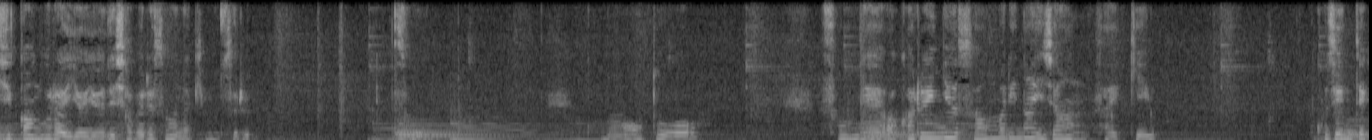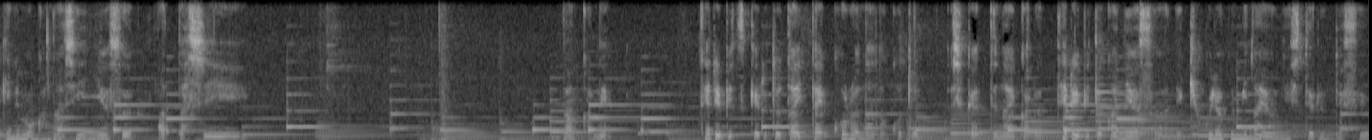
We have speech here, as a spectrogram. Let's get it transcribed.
時間ぐらい余裕で喋れそうな気もする。そう。まああとはそうね明るいニュースあんまりないじゃん最近。個人的にも悲しいニュースあったし。なんかねテレビつけると大体コロナのことしかやってないからテレビとかニュースはね極力見ないようにしてるんですよ。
